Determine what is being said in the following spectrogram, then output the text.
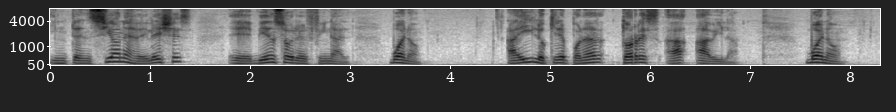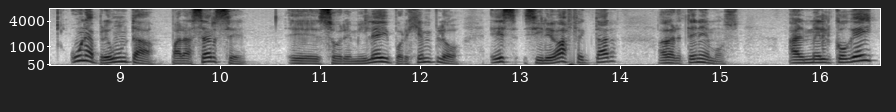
intenciones de leyes, eh, bien sobre el final. Bueno, ahí lo quiere poner Torres a Ávila. Bueno, una pregunta para hacerse sobre mi ley, por ejemplo, es si le va a afectar. A ver, tenemos al Melcogate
